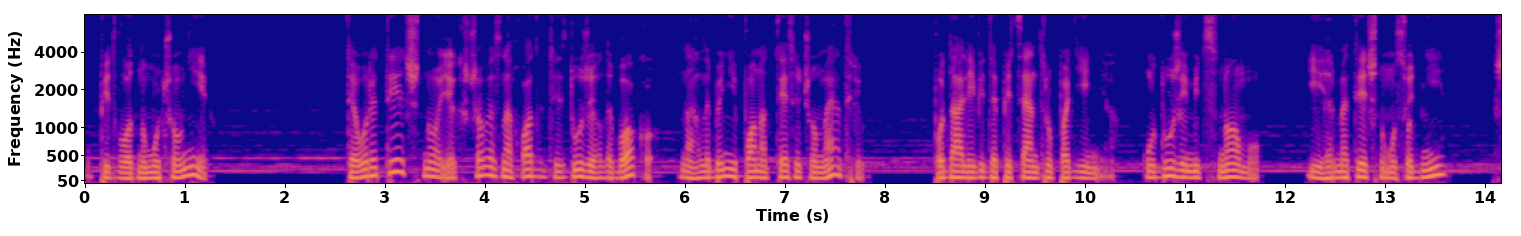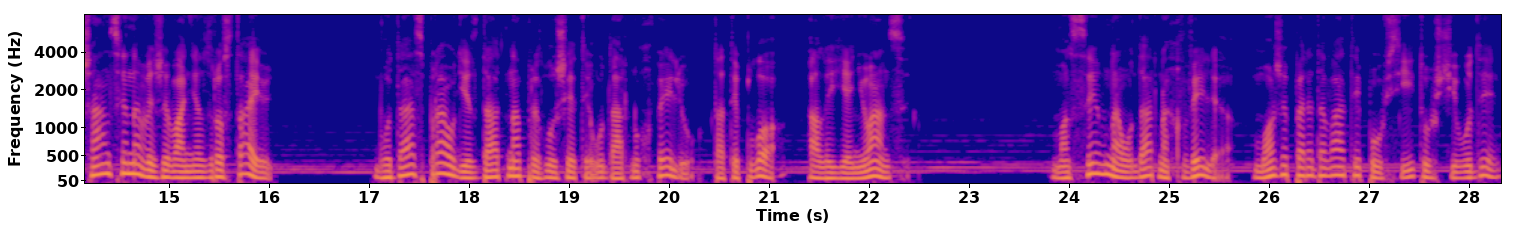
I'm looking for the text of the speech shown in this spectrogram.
у підводному човні? Теоретично, якщо ви знаходитесь дуже глибоко, на глибині понад тисячу метрів, подалі від епіцентру падіння, у дуже міцному і герметичному судні, шанси на виживання зростають. Вода справді здатна приглушити ударну хвилю та тепло, але є нюанси. Масивна ударна хвиля може передавати по всій товщі води,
